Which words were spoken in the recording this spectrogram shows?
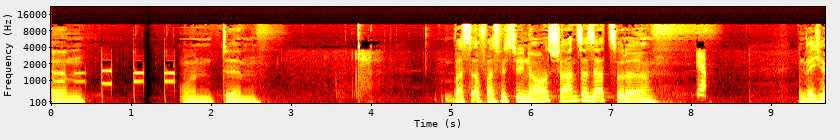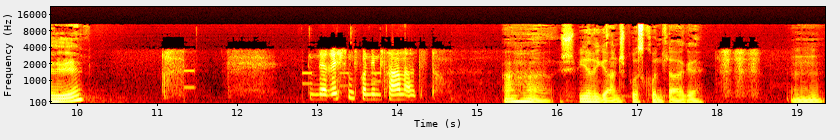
Ähm, und ähm, was, auf was willst du hinaus? Schadensersatz oder? Ja. In welcher Höhe? In der Rechnung von dem Zahnarzt. Aha, schwierige Anspruchsgrundlage. Mhm.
